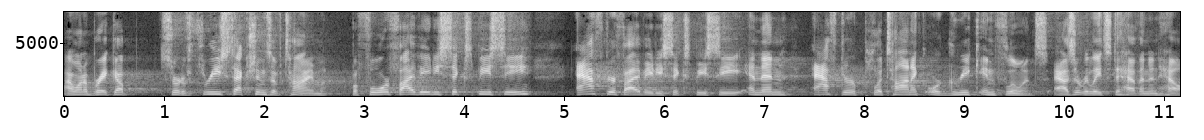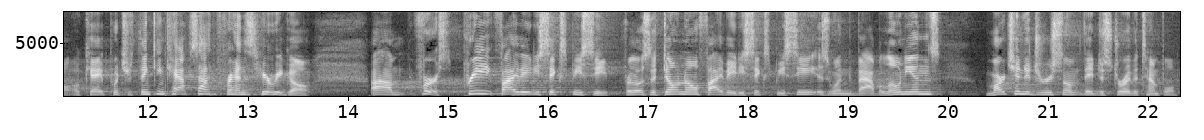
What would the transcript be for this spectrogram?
I want to break up sort of three sections of time before 586 BC, after 586 BC, and then after Platonic or Greek influence as it relates to heaven and hell. Okay, put your thinking caps on, friends. Here we go. Um, first, pre 586 BC. For those that don't know, 586 BC is when the Babylonians march into Jerusalem, they destroy the temple.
